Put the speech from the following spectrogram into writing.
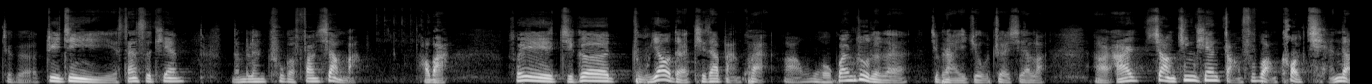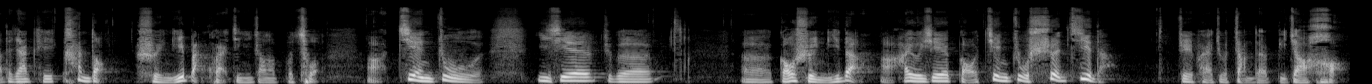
这个最近三四天能不能出个方向吧？好吧。所以几个主要的题材板块啊，我关注的呢，基本上也就这些了啊。而像今天涨幅榜靠前的，大家可以看到。水泥板块今天涨得不错，啊，建筑一些这个呃搞水泥的啊，还有一些搞建筑设计的这一块就涨得比较好，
